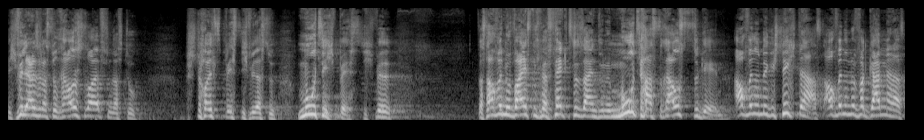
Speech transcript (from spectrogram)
Ich will also, dass du rausläufst und dass du stolz bist. Ich will, dass du mutig bist. Ich will, dass auch wenn du weißt, nicht perfekt zu sein, du einen Mut hast, rauszugehen. Auch wenn du eine Geschichte hast, auch wenn du eine Vergangenheit hast,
